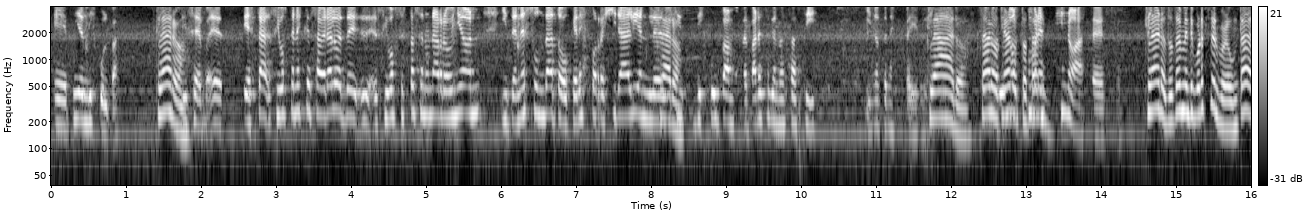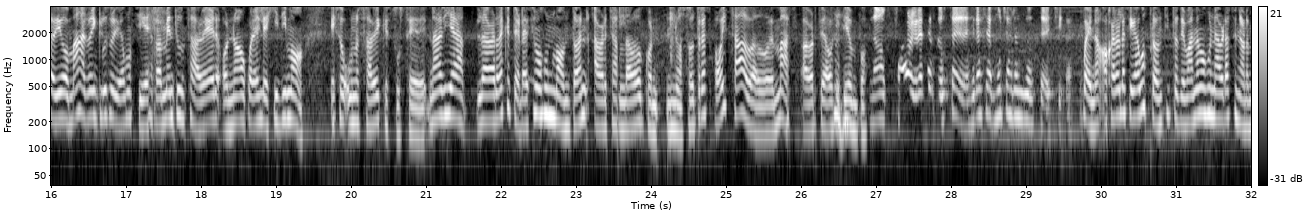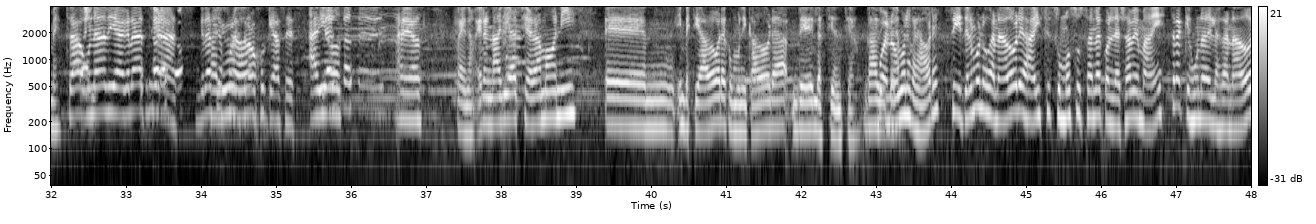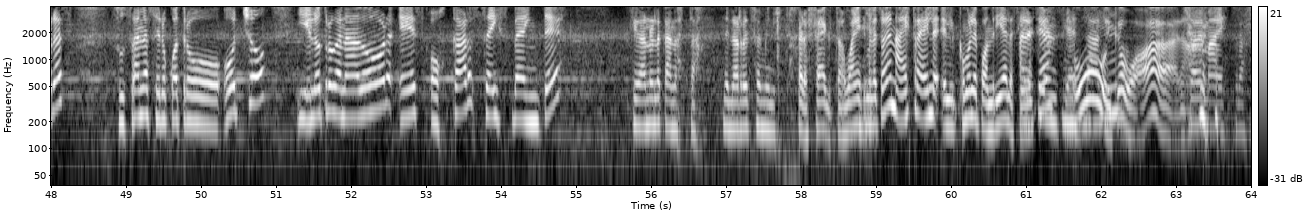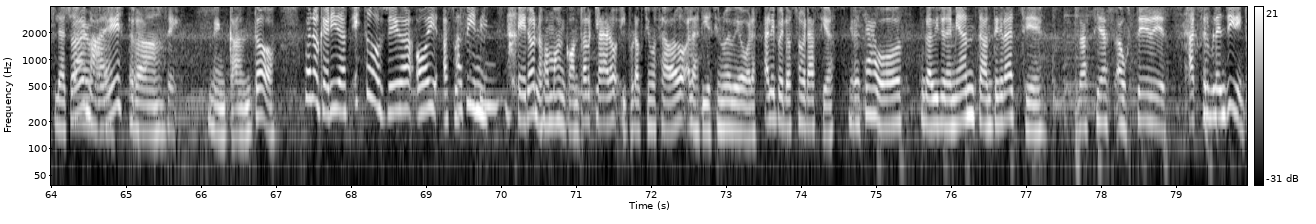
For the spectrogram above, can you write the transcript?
eh, piden disculpas. Claro. Dice, eh, si, está- si vos tenés que saber algo, te- eh, si vos estás en una reunión y tenés un dato o querés corregir a alguien, le Claro. decís, disculpa, me parece que no es así. Y no tenés que pedir. Claro, claro, Y claro, no, total. no hace eso. Claro, totalmente. Por eso te lo preguntaba, digo, más allá incluso, digamos, si es realmente un saber o no, cuál es legítimo, eso uno sabe que sucede. Nadia, la verdad es que te agradecemos un montón haber charlado con nosotras hoy sábado, además, haberte dado ese tiempo. No, por favor, gracias a ustedes. Gracias, muchas gracias a ustedes, chicas. Bueno, ojalá la sigamos prontito. Te mandamos un abrazo enorme. Chao, Bueno. Nadia, Un gracias. abrazo. Gracias por el trabajo que haces. Adiós. Gracias a ustedes. Adiós. Bueno, era Nadia Chiaramoni, eh, investigadora, comunicadora de la ciencia. Gaby, Bueno. ¿tenemos los ganadores? Sí, tenemos los ganadores. Ahí se sumó Susana con la llave maestra, que es una de las ganadoras. Susana 048. Y el otro ganador es Oscar 620, que ganó la canasta de la red feminista. Perfecto, buenísimo. La llave maestra es el, el- cómo le pondría la A la ciencia. ciencia, Uy, exacto. qué bueno. Llave maestra. La llave Llave maestra. Sí. Me encantó. Bueno, queridas, esto llega hoy a su, A su fin, fin. pero nos vamos a encontrar, claro, el próximo sábado a las 19 horas. Ale Peloso, gracias. Gracias a vos. Gaby Jeremian, tante grazie. Gracias a ustedes. Axel Blengini,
